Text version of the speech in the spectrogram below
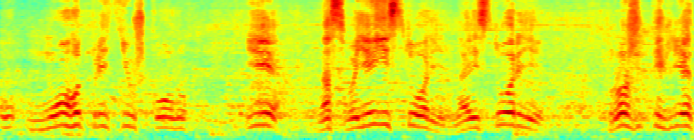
у- могут прийти в школу и на своей истории, на истории прожитых лет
